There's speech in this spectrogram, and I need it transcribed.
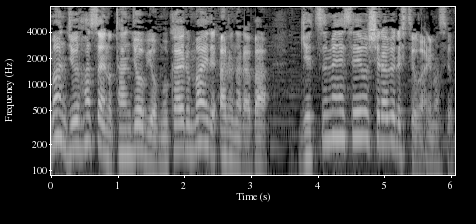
満18歳の誕生日を迎える前であるならば、月明星を調べる必要がありますよ。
